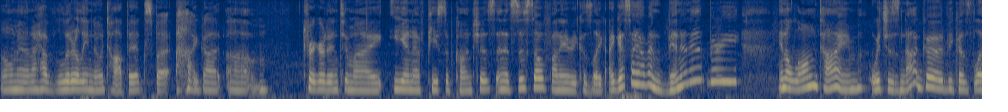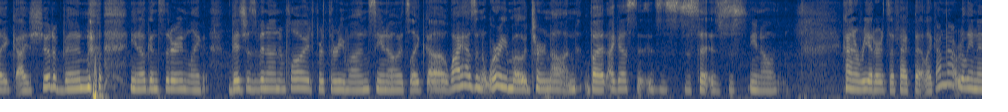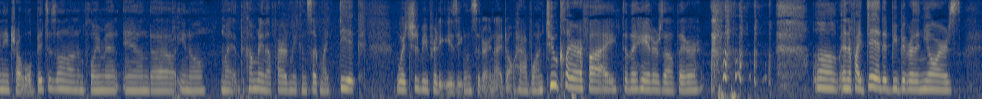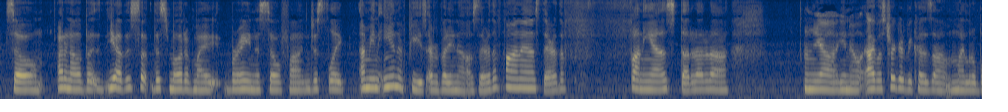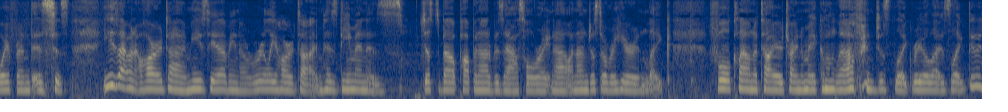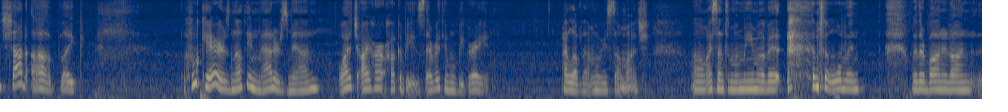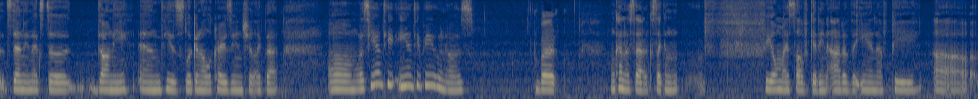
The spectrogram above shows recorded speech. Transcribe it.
Oh man, I have literally no topics, but I got um triggered into my ENFP subconscious and it's just so funny because like I guess I haven't been in it very in a long time, which is not good because like I should have been, you know, considering like bitch has been unemployed for 3 months, you know, it's like uh why hasn't worry mode turned on? But I guess it's just it's just, you know, kind of reiterates the fact that like I'm not really in any trouble. Bitch is on unemployment, and uh, you know my the company that fired me can suck my dick, which should be pretty easy considering I don't have one. To clarify to the haters out there, um, and if I did, it'd be bigger than yours. So I don't know, but yeah, this uh, this mode of my brain is so fun. Just like I mean, ENFPs, everybody knows they're the funnest, they're the f- funniest, da da da da. Yeah, you know, I was triggered because um, my little boyfriend is just, he's having a hard time. He's having a really hard time. His demon is just about popping out of his asshole right now. And I'm just over here in like full clown attire trying to make him laugh and just like realize, like, dude, shut up. Like, who cares? Nothing matters, man. Watch I Heart Huckabees. Everything will be great. I love that movie so much. Um, I sent him a meme of it, the woman with her bonnet on standing next to Donnie, and he's looking all crazy and shit like that. Um, was he ENT- ENTP? Who knows? But I'm kind of sad because I can feel myself getting out of the ENFP. Uh,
